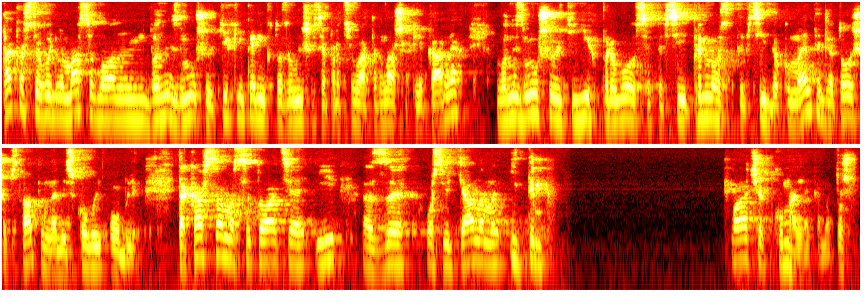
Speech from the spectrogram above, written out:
Також сьогодні масово вони змушують тих лікарів, хто залишився працювати в наших лікарнях. Вони змушують їх привозити всі приносити всі документи для того, щоб стати на військовий облік. Така ж сама ситуація і з освітянами, і тим паче комунальниками. Тож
